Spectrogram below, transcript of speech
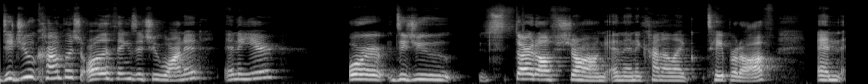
Did you accomplish all the things that you wanted in a year? Or did you start off strong and then it kind of like tapered off and,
